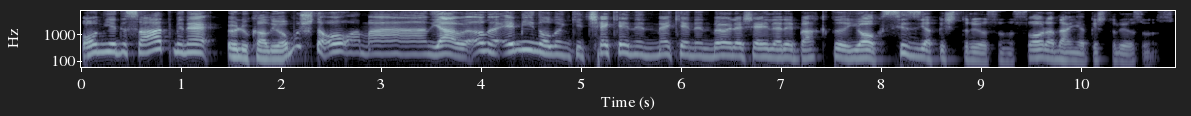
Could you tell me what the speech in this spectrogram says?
17 saat mi ne ölü kalıyormuş da o aman ya onu emin olun ki çekenin mekenin böyle şeylere baktığı yok. Siz yakıştırıyorsunuz. Sonradan yakıştırıyorsunuz.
